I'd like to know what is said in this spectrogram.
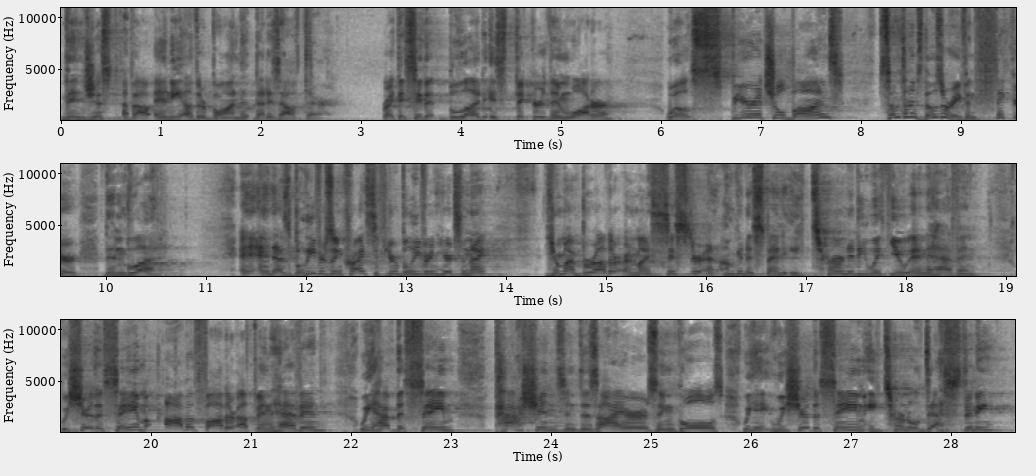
than just about any other bond that is out there. Right? They say that blood is thicker than water. Well, spiritual bonds, sometimes those are even thicker than blood. And, and as believers in Christ, if you're a believer in here tonight, you're my brother and my sister, and I'm going to spend eternity with you in heaven. We share the same Abba Father up in heaven. We have the same passions and desires and goals. We, we share the same eternal destiny.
